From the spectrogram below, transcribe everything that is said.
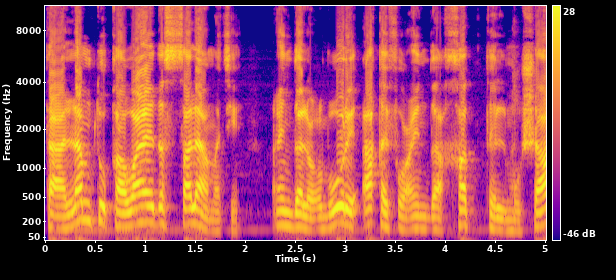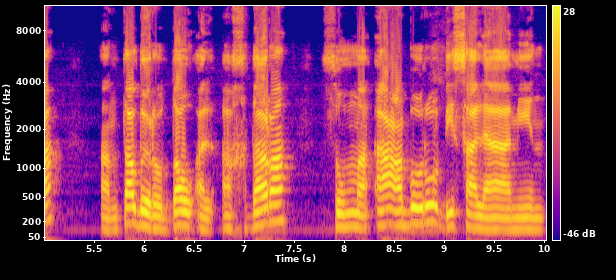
تعلمت قواعد السلامة عند العبور أقف عند خط المشاة أنتظر الضوء الأخضر ثم أعبر بسلام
